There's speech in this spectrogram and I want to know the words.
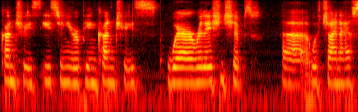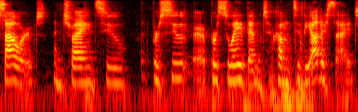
countries, Eastern European countries, where relationships uh, with China have soured, and trying to pursue uh, persuade them to come to the other side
